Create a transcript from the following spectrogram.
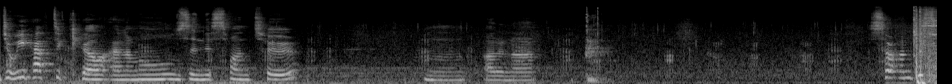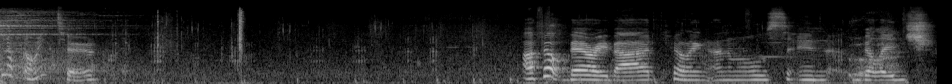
Do we have to kill animals in this one too? Hmm, I don't know. So I'm just not going to. I felt very bad killing animals in Village.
